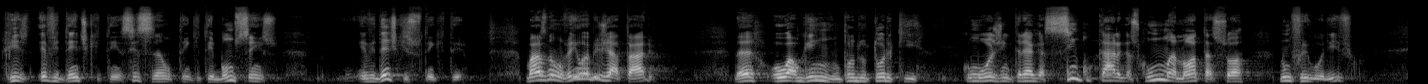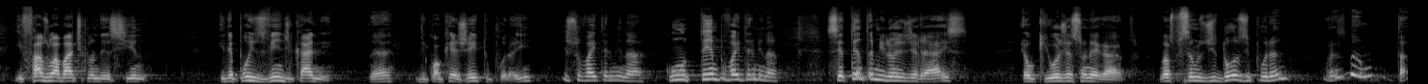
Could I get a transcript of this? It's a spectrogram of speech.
Rígido. Evidente que tem exceção, tem que ter bom senso. Evidente que isso tem que ter. Mas não vem um abjetário, né? ou alguém, um produtor que, como hoje, entrega cinco cargas com uma nota só num frigorífico e faz o abate clandestino e depois vende carne né, de qualquer jeito por aí, isso vai terminar. Com o tempo vai terminar. 70 milhões de reais é o que hoje é sonegado. Nós precisamos de 12 por ano? Mas não, tá,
